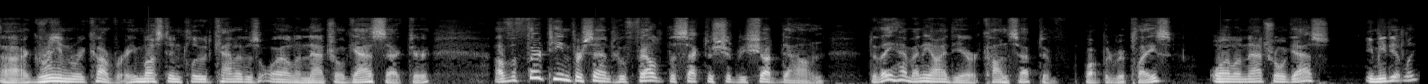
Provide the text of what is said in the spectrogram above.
uh, green recovery must include Canada's oil and natural gas sector. Of the 13% who felt the sector should be shut down, do they have any idea or concept of what would replace oil and natural gas immediately?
